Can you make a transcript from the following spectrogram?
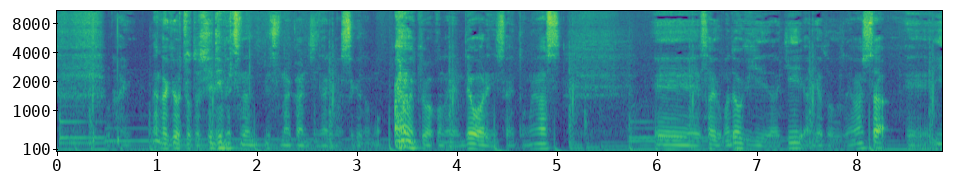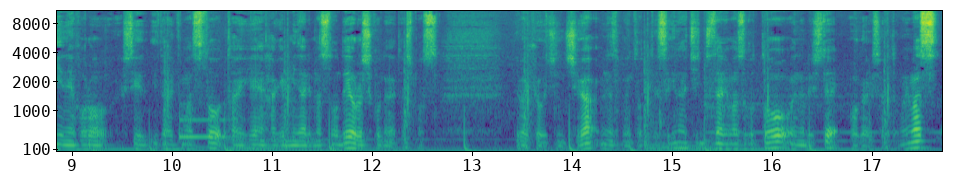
はい、なんか今日ちょっと尻滅な別な感じになりましたけども 今日はこの辺で終わりにしたいと思います。えー、最後までお聴きいただきありがとうございました、え、いいねフォローしていただけますと大変励みになりますのでよろしくお願いいたしますでは今日一日が皆様にとって素敵な一日になりますことをお祈りしてお別れしたいと思います。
